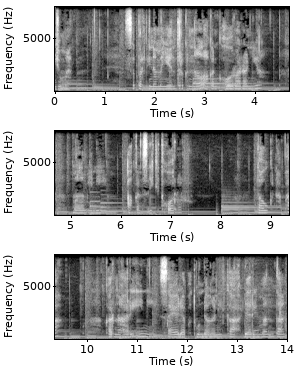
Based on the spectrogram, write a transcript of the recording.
Jumat. Seperti namanya yang terkenal akan kehororannya, malam ini akan sedikit horor. Tahu kenapa? Karena hari ini saya dapat undangan nikah dari mantan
